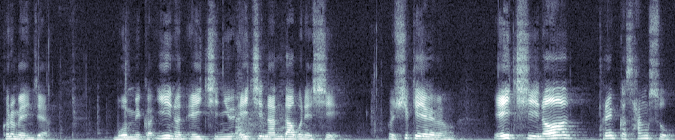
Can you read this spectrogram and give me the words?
자, 그러면 이제 뭡니까? E는 H 뉴 H 람다분의 C. 그 쉽게 얘기하면 H는 프랭크 상수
